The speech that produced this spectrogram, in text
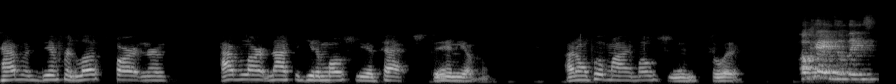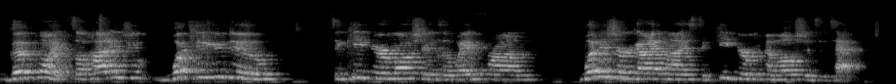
having different lust partners. I've learned not to get emotionally attached to any of them. I don't put my emotion into it. Okay, Delise, good point. So how did you, what do you do to keep your emotions away from, what is your guidelines to keep your emotions intact?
